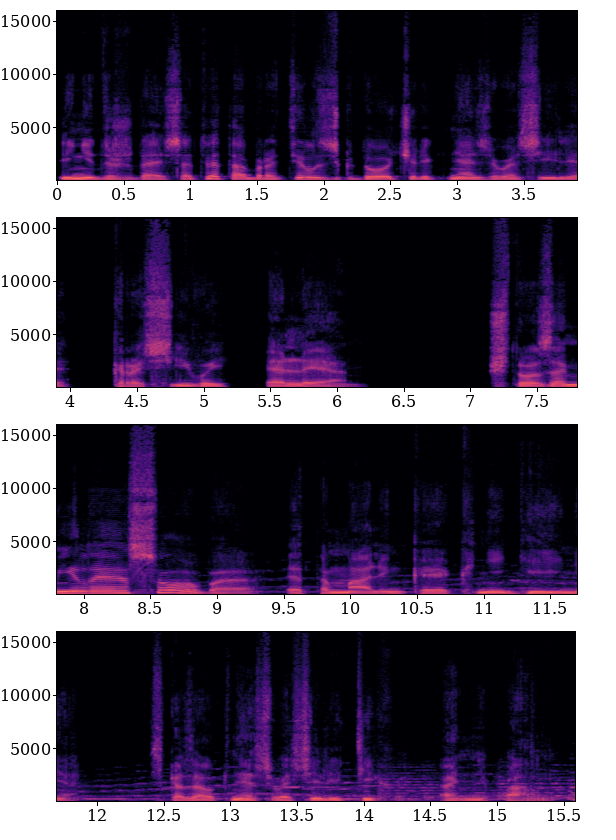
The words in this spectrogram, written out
и, не дожидаясь ответа, обратилась к дочери князя Василия, красивой Элен. «Что за милая особа эта маленькая княгиня?» — сказал князь Василий тихо Анне Павловне.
